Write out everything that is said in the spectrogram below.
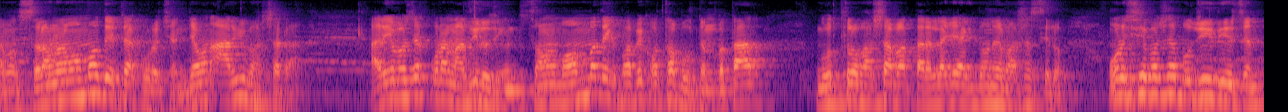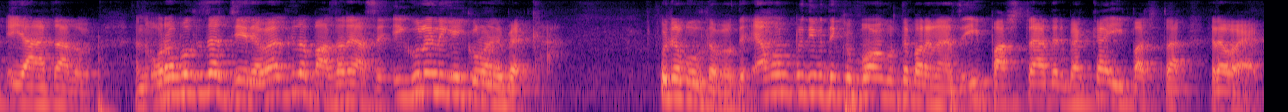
এবং সালাম মোহাম্মদ এটা করেছেন, যেমন আরবি ভাষাটা। আরবি ভাষা কোরআন নাজিল হয়েছে, কিন্তু সালাম মোহাম্মদ একভাবে কথা বলতেন বা তার গোত্র ভাষা বা তার এলাকায় এক ধরনের ভাষা ছিল। উনি সে ভাষা বুঝিয়ে দিয়েছেন এই আয়াত আলো। ওরা বলতে চায় যে রেওয়ায়তগুলো বাজারে আছে, এগুলো নাকি কোরআনের ব্যাখ্যা। ওইটা বলতে ওদের। এমন পৃথিবীতে কেউ প্রমাণ করতে পারে না যে এই পাঁচটা আয়াতের ব্যাখ্যা, এই পাঁচটা রেওয়ায়ত।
